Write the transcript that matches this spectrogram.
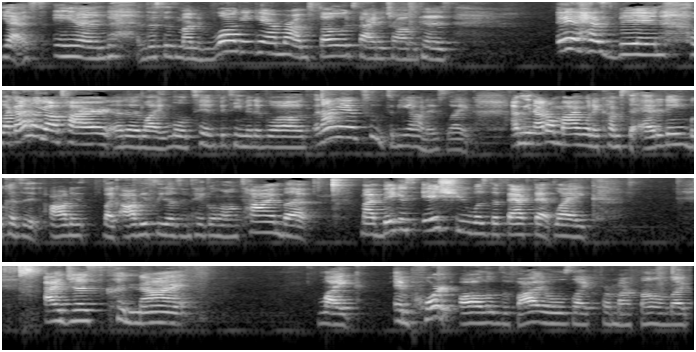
Yes, and this is my new vlogging camera. I'm so excited, y'all, because it has been, like, I know y'all tired of the, like, little 10, 15 minute vlogs, and I am too, to be honest. Like, I mean, I don't mind when it comes to editing because it, all like, obviously doesn't take a long time, but my biggest issue was the fact that, like, I just could not, like, import all of the files, like, from my phone. Like,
